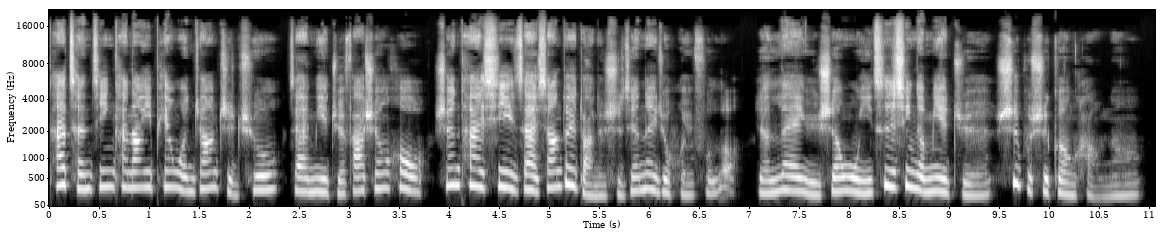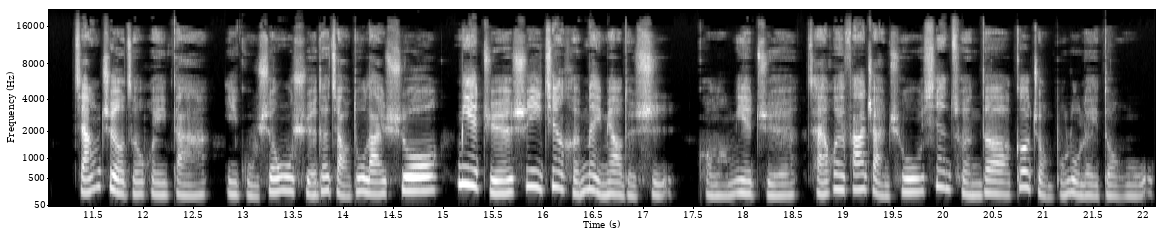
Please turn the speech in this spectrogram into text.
他曾经看到一篇文章指出，在灭绝发生后，生态系在相对短的时间内就恢复了。人类与生物一次性的灭绝，是不是更好呢？讲者则回答，以古生物学的角度来说，灭绝是一件很美妙的事。恐龙灭绝，才会发展出现存的各种哺乳类动物。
